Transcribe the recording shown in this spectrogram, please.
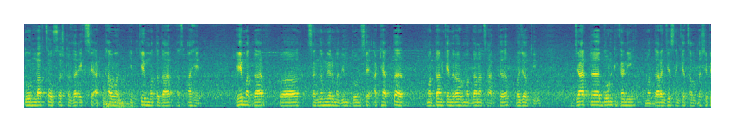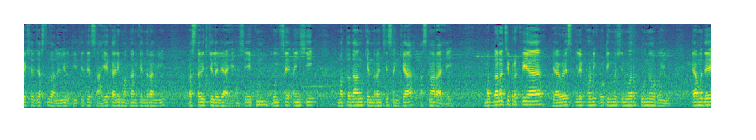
दोन लाख चौसष्ट हजार एकशे अठ्ठावन्न इतके मतदार अस- आहेत. हे मतदार संगमनेरमधील दोनशे अठ्ठ्याहत्तर मतदान केंद्रावर मतदानाचा हक्क बजावतील. ज्यात दोन ठिकाणी मतदारांची संख्या चौदाशेपेक्षा जास्त झालेली होती. तिथे सहाय्यकारी मतदान केंद्र आम्ही प्रस्तावित केलेले आहे. असे एकूण दोनशे ऐंशी मतदान केंद्रांची संख्या असणार आहे. मतदानाची प्रक्रिया यावेळेस इलेक्ट्रॉनिक वोटिंग मशीनवर पूर्ण होईल. यामध्ये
